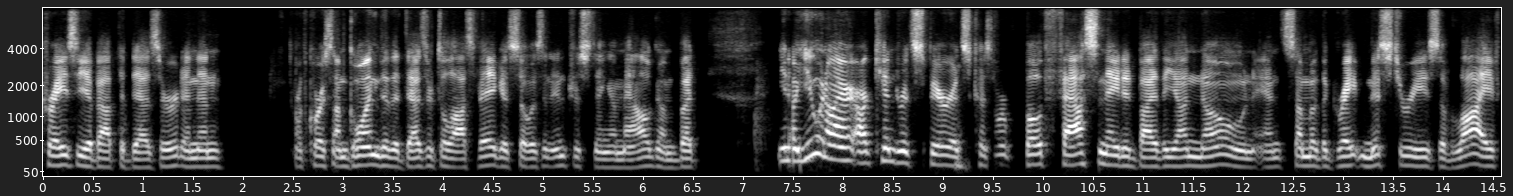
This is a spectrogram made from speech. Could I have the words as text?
crazy about the desert. And then of course, I'm going to the desert to Las Vegas, so it's an interesting amalgam. But you know, you and I are kindred spirits because we're both fascinated by the unknown and some of the great mysteries of life,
